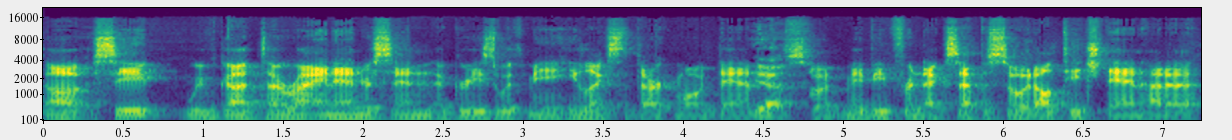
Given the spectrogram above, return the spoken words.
Uh, see, we've got uh, Ryan Anderson agrees with me. He likes the dark mode, Dan. Yes. So maybe for next episode, I'll teach Dan how to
